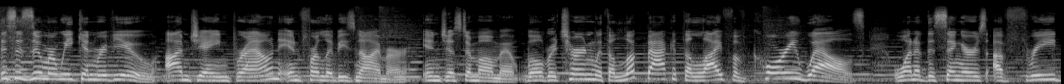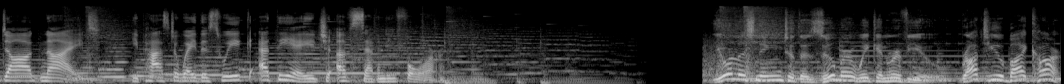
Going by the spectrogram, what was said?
This is Zoomer Week in Review. I'm Jane Brown in for Libby Znaimer. In just a moment, we'll return with a look back at the life of Cory Wells, one of the singers of Three Dog Night. He passed away this week at the age of 74. You're listening to the Zoomer Week in Review, brought to you by CARP,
